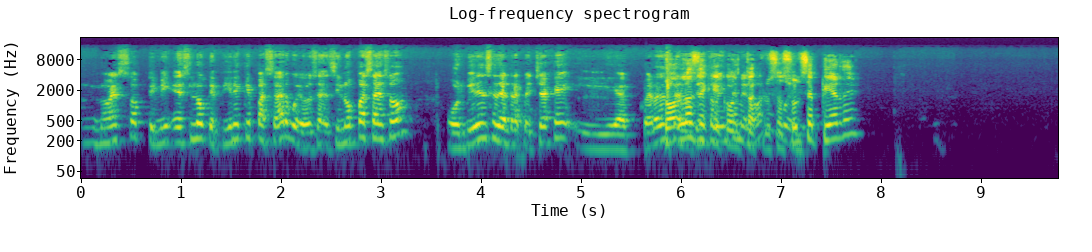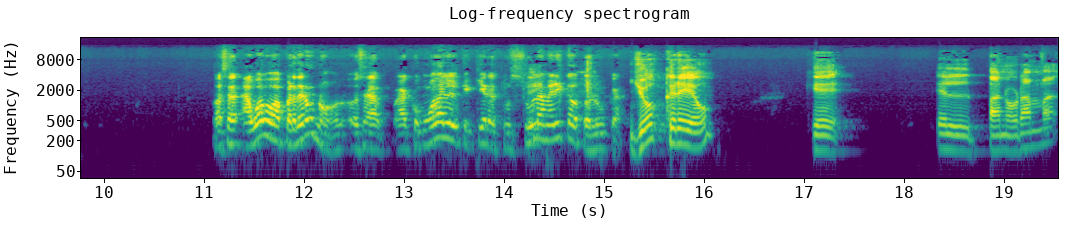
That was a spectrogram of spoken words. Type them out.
no es optimista, es lo que tiene que pasar, güey. O sea, si no pasa eso, olvídense del repechaje y acuérdense. ¿Tú hablas de, que contra Cruz Azul se pierde? O sea, a huevo va a perder uno. O sea, acomódale el que quieras, Cruz Azul, América o Toluca. Yo creo que el panorama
